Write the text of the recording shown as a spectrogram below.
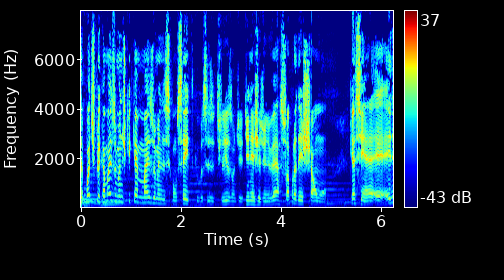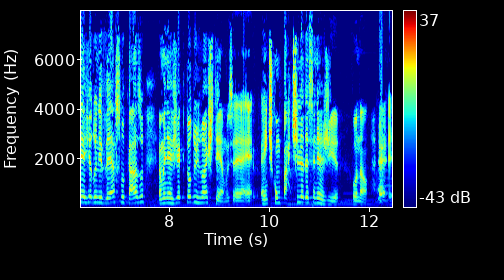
Você pode explicar mais ou menos o que é mais ou menos esse conceito que vocês utilizam de, de energia de universo, só para deixar um, que assim, é, é, energia do universo, no caso, é uma energia que todos nós temos. É, é, a gente compartilha dessa energia ou não? É, é,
